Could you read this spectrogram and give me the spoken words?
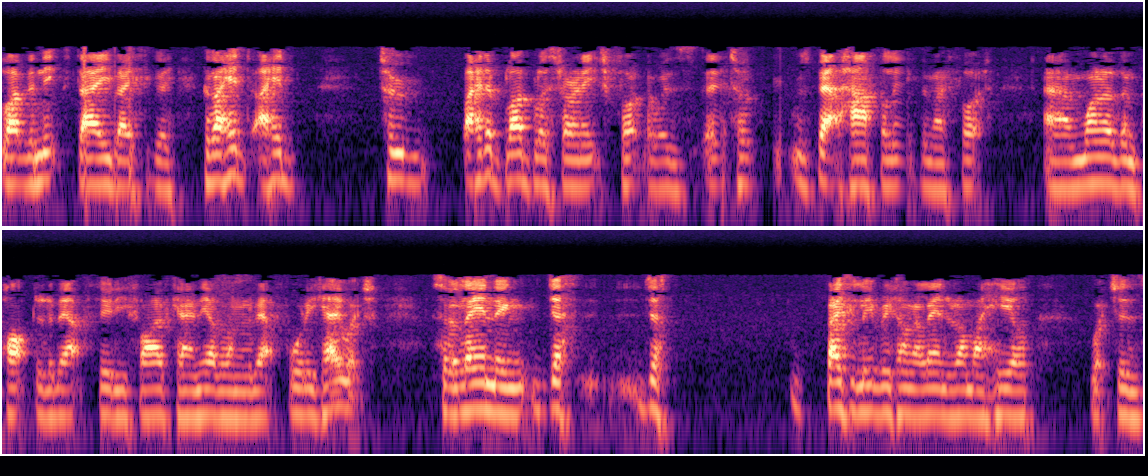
like the next day, basically, because I had I had two I had a blood blister on each foot that was it took it was about half the length of my foot. Um, one of them popped at about 35k and the other one at about 40k, which so landing just just basically every time I landed on my heel, which is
